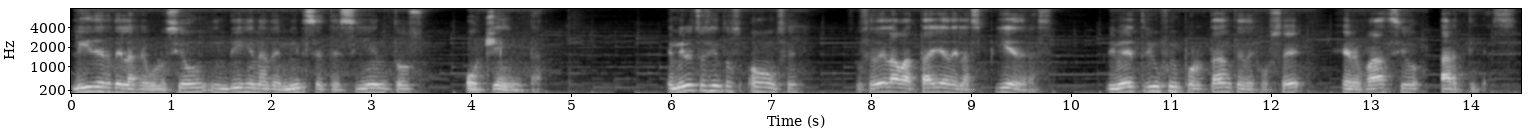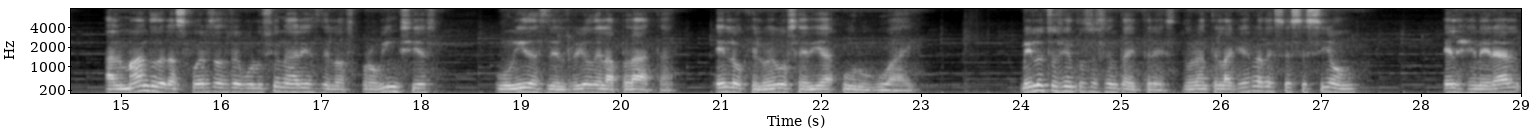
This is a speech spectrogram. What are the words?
líder de la revolución indígena de 1780. En 1811 sucede la Batalla de las Piedras, primer triunfo importante de José Gervasio Artigas al mando de las fuerzas revolucionarias de las provincias unidas del Río de la Plata, en lo que luego sería Uruguay. 1863. Durante la Guerra de Secesión, el general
